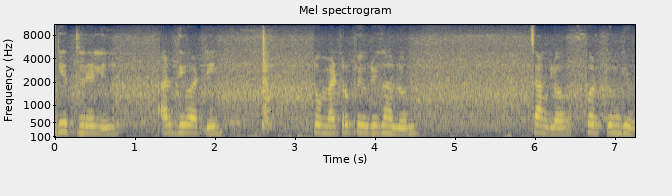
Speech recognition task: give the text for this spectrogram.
घेतलेली अर्धी वाटी टोमॅटो प्युरी घालून चांगलं परतून घेऊ.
